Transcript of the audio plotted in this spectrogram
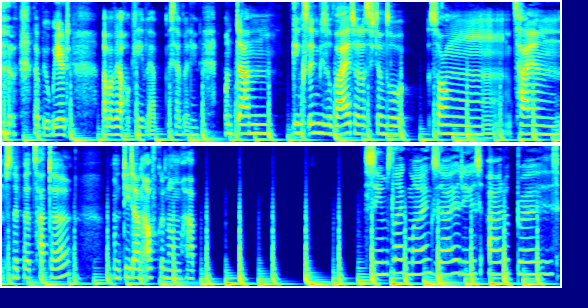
That'd be weird. Aber wäre auch okay, wär, ist ja Berlin. Und dann ging es irgendwie so weiter, dass ich dann so Songzeilen, Snippets hatte und die dann aufgenommen habe. Seems like my anxiety is out of breath.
